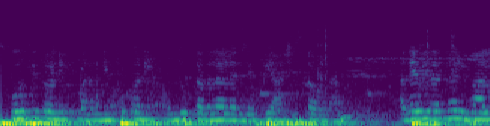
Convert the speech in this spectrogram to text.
స్ఫూర్తితోని మనం నింపుకొని ముందుకు కదలాలని చెప్పి ఆశిస్తా ఉన్నాను. అదేవిధంగా ఇవాళ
